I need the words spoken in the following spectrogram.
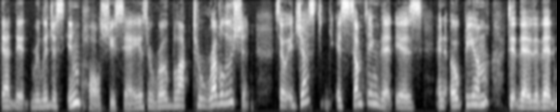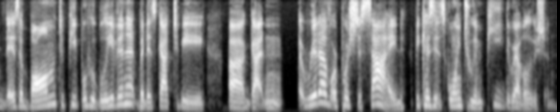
that the religious impulse, you say, is a roadblock to revolution. So it just is something that is an opium to, that, that is a balm to people who believe in it, but it's got to be uh, gotten rid of or pushed aside because it's going to impede the revolution.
